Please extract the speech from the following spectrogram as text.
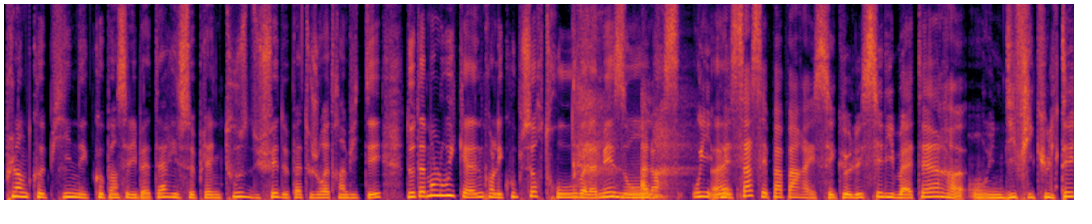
plein de copines et copains célibataires, ils se plaignent tous du fait de pas toujours être invités, notamment le week-end quand les couples se retrouvent à la maison. Alors oui, Ouais. mais ça c'est pas pareil. C'est que les célibataires ont une difficulté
